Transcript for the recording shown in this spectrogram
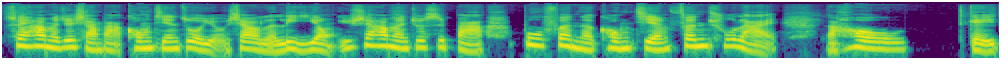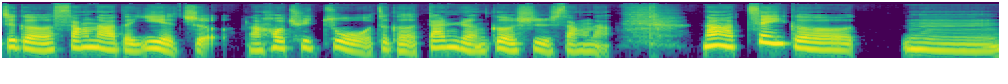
所以他们就想把空间做有效的利用，于是他们就是把部分的空间分出来，然后给这个桑拿的业者，然后去做这个单人各式桑拿。那这个，嗯。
